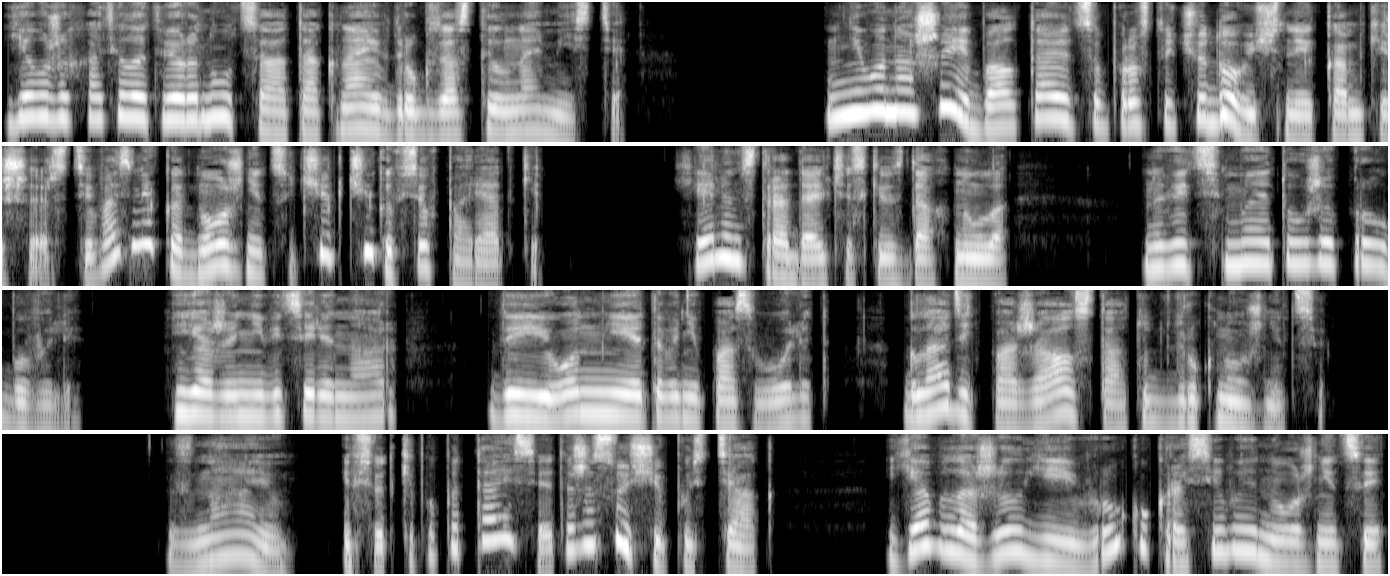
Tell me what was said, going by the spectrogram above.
Я уже хотел отвернуться от окна и вдруг застыл на месте. У него на шее болтаются просто чудовищные комки шерсти. Возьми-ка ножницы, чик-чик, и все в порядке. Хелен страдальчески вздохнула. Но ведь мы это уже пробовали. Я же не ветеринар, да и он мне этого не позволит. Гладить, пожалуйста, а тут вдруг ножницы. Знаю, и все-таки попытайся, это же сущий пустяк я вложил ей в руку красивые ножницы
